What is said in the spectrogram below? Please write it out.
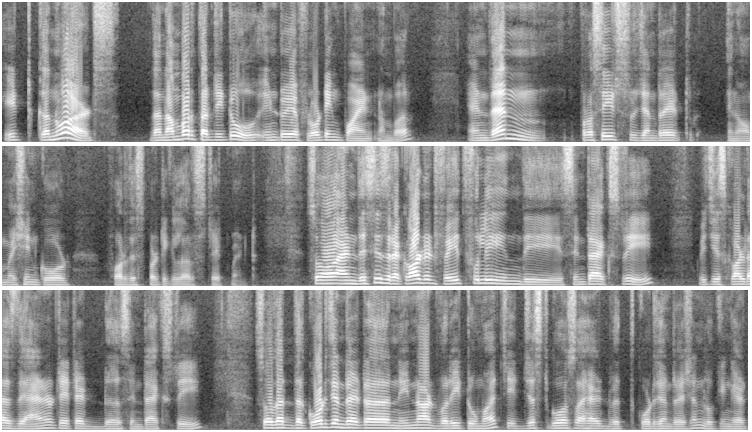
It converts the number 32 into a floating point number and then proceeds to generate you know machine code for this particular statement. So, and this is recorded faithfully in the syntax tree which is called as the annotated uh, syntax tree. So, that the code generator need not worry too much it just goes ahead with code generation looking at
